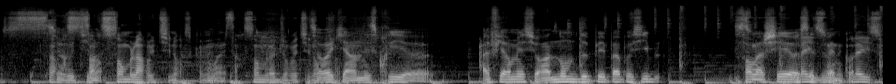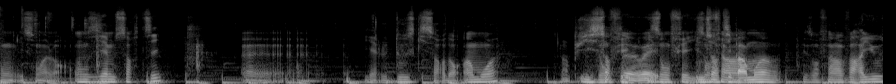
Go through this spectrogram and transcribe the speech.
ça, ça ressemble à Rutilance quand même. Ouais. Ça ressemble à du Rutilance. C'est vrai qu'il y a un esprit euh, affirmé sur un nombre de P pas possible sans sont- lâcher euh, cette veine. Quoi. Là, ils sont, ils sont alors 11e sortie. Euh, Il y a le 12 qui sort dans un mois. Puis ils, ils, ont sortent, fait, euh, ouais, ils ont fait, ils ont fait un- par mois. Ils ont fait un Various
